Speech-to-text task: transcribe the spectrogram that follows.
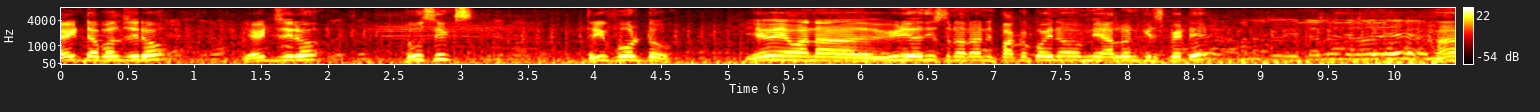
Eight double zero eight zero two six three four two. ఏమేమన్నా వీడియో తీస్తున్నారా? అని పక్కకు పోయిన మీ అల్లుని కిడిచిపెట్టి పెట్టి.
